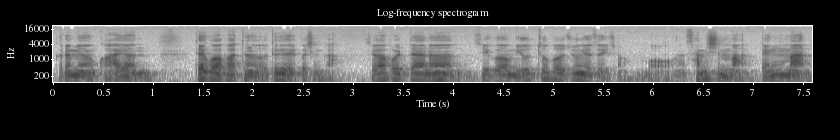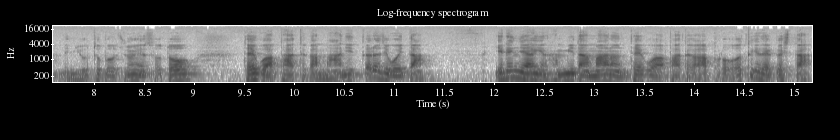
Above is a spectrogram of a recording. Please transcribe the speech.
그러면 과연 대구 아파트는 어떻게 될 것인가? 제가 볼 때는 지금 유튜버 중에서이죠. 뭐 한 30만, 100만 유튜버 중에서도 대구 아파트가 많이 떨어지고 있다. 이런 이야기는 합니다만은 대구 아파트가 앞으로 어떻게 될 것이다.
